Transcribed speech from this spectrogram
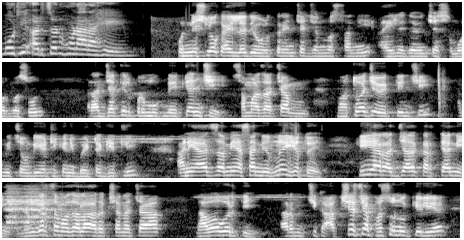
मोठी अडचण होणार आहे. पुण्यश्लोक अहिल्यादेवी होळकर यांच्या जन्मस्थानी अहिल्यादेवींच्या समोर बसून राज्यातील प्रमुख नेत्यांची समाजाच्या महत्त्वाच्या व्यक्तींची आम्ही चौंडी या ठिकाणी बैठक घेतली. आणि आज आम्ही असा निर्णय घेतोय की या राज्यकर्त्यांनी धनगर समाजाला आरक्षणाच्या नावावरती. आमची अक्षरशः फसवणूक केली आहे.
